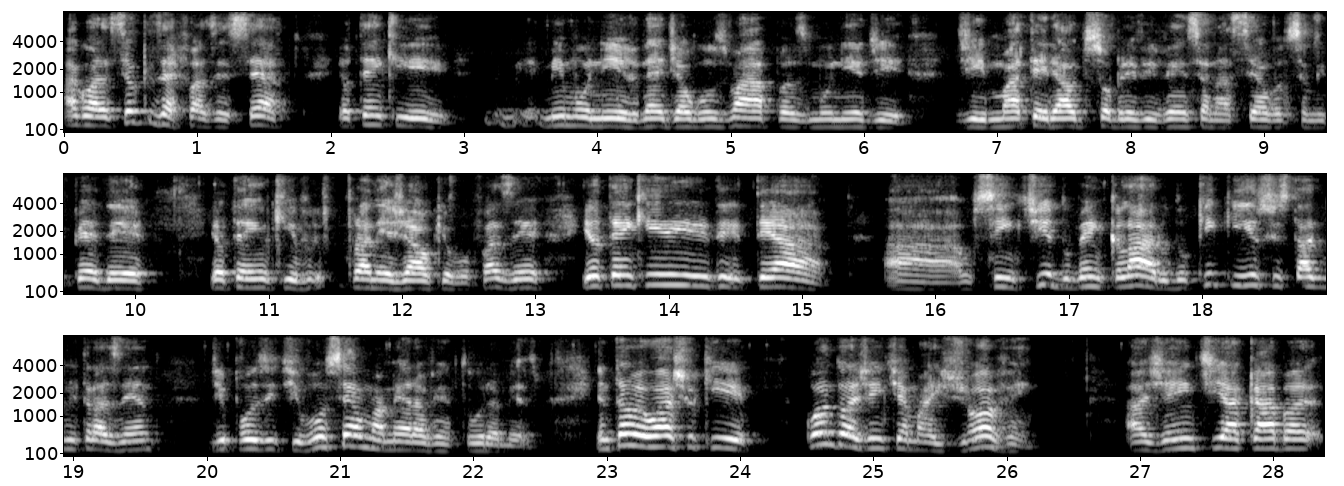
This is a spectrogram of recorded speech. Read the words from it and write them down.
Agora, se eu quiser fazer certo, eu tenho que me munir né, de alguns mapas, munir de, de material de sobrevivência na selva se eu me perder, eu tenho que planejar o que eu vou fazer, eu tenho que ter a, a, o sentido bem claro do que, que isso está me trazendo de positivo. Você é uma mera aventura mesmo. Então, eu acho que quando a gente é mais jovem, a gente acaba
